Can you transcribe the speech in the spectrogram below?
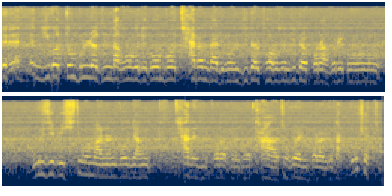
이것도 물려준다고 그리고 뭐 잘한다 그리고 니들 벌어서 니들 거라 그리고 우리 집에 시집 오면은 뭐 그냥 잘해줄 거라 그리고 다 저거 해줄 거라 그리고 다 꼬셨지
